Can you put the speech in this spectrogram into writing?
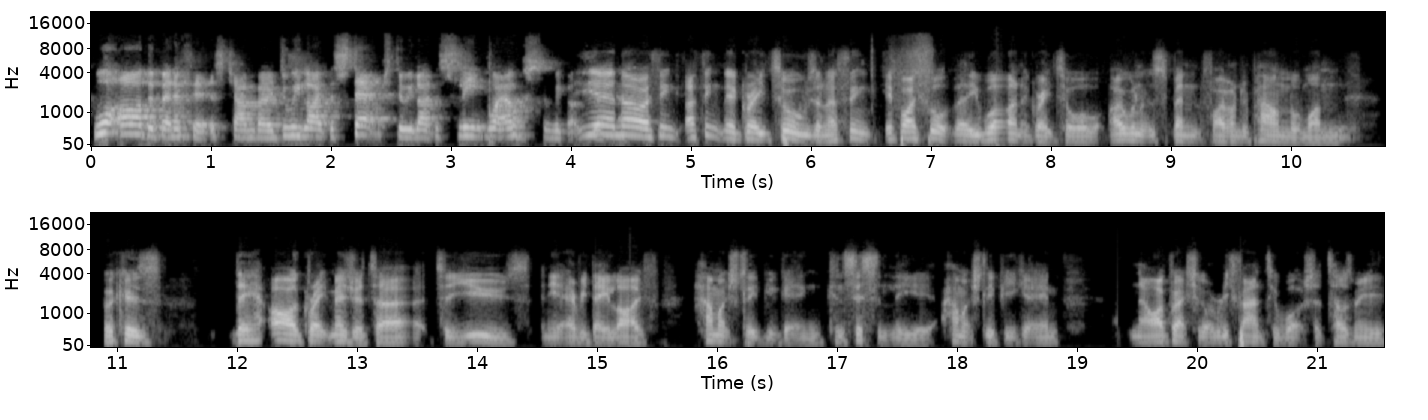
What are the benefits, Jambo? Do we like the steps? Do we like the sleep? What else have we got? Yeah, no, I think I think they're great tools, and I think if I thought they weren't a great tool, I wouldn't have spent five hundred pound on one because they are a great measure to to use in your everyday life. How much sleep you're getting consistently, how much sleep are you're getting. Now I've actually got a really fancy watch that tells me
